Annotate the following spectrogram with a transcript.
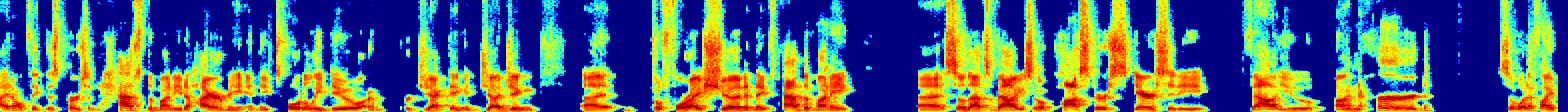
I don't think this person has the money to hire me, and they totally do. I'm projecting and judging uh, before I should, and they've had the money. Uh, so that's value. So imposter, scarcity, value, unheard. So what if I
